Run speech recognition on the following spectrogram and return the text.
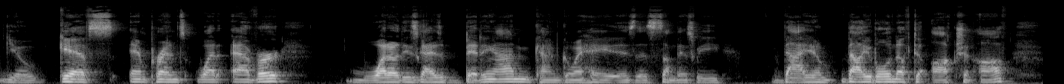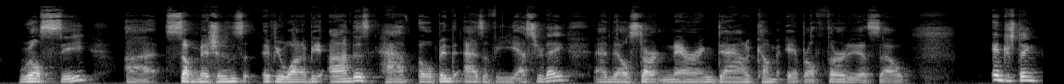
you know, gifts, imprints, whatever. What are these guys bidding on? Kind of going, hey, is this something that's we value, valuable enough to auction off? We'll see. Uh, submissions, if you want to be on this, have opened as of yesterday, and they'll start narrowing down come April 30th. So interesting,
